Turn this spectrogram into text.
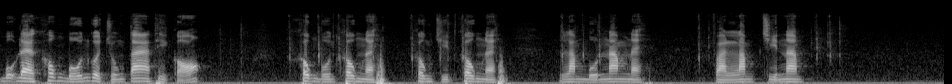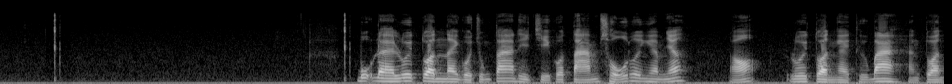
Bộ đề 04 của chúng ta thì có 040 này 090 này 545 này và 595 Bộ đề lui tuần này của chúng ta thì chỉ có 8 số thôi anh em nhé. Đó lui tuần ngày thứ ba hàng tuần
